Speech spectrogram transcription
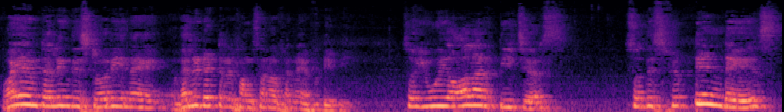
why I am telling this story in a valedictory function of an FDP? So you we all are teachers. So this 15 days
